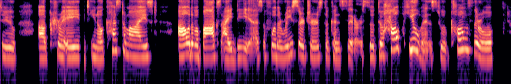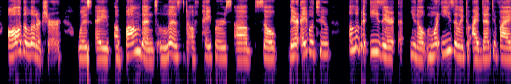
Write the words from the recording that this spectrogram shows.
to uh, create, you know, customized out of a box ideas for the researchers to consider. So to help humans to come through all the literature with a abundant list of papers. Uh, so they're able to a little bit easier, uh, you know, more easily to identify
